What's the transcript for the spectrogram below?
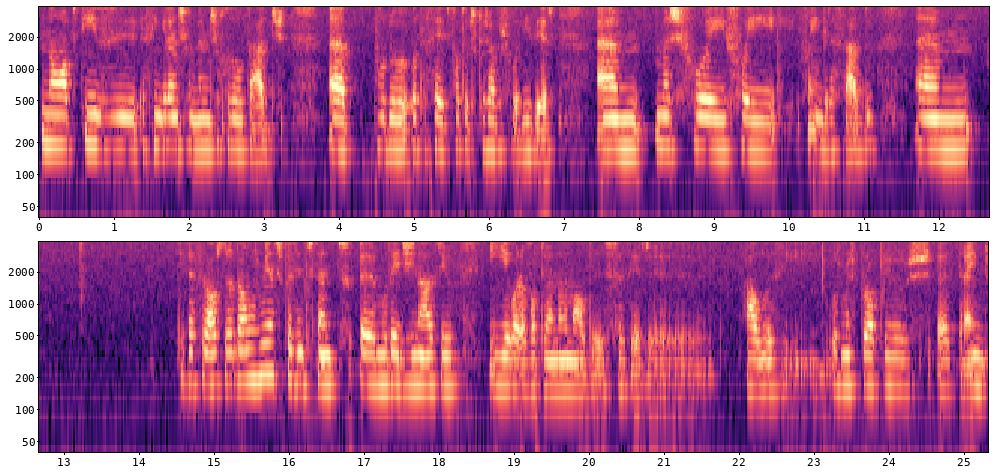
não obtive assim grandes, grandes resultados uh, por outra série de fatores que eu já vos vou dizer. Um, mas foi, foi, foi engraçado. Um, tive essas aulas durante alguns meses, depois, entretanto, uh, mudei de ginásio e agora voltei ao normal de fazer uh, aulas e os meus próprios uh, treinos,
